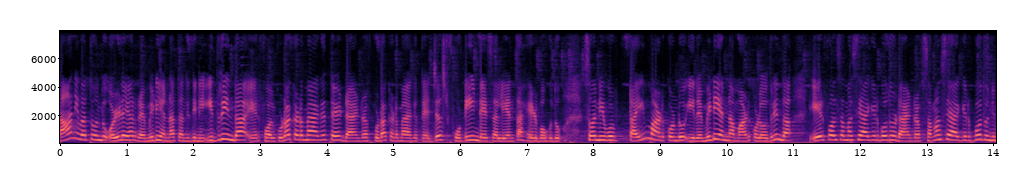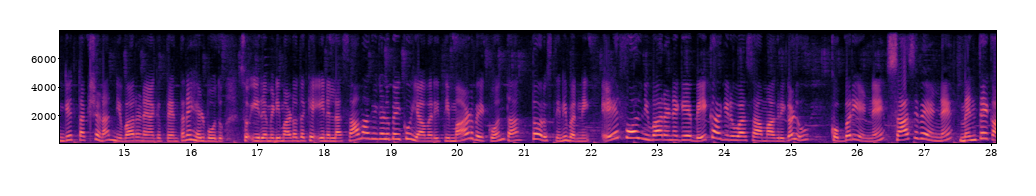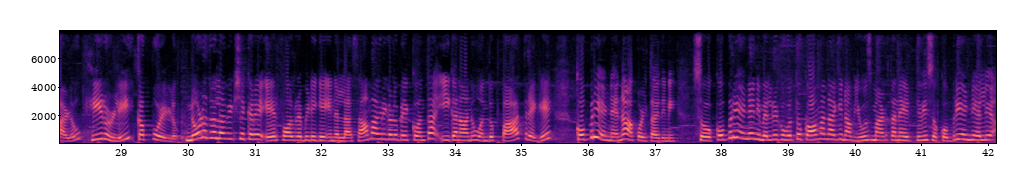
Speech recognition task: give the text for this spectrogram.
ನಾನಿವತ್ತು ಒಂದು ಒಳ್ಳೆಯ ರೆಮಿಡಿಯನ್ನು ತಂದಿದ್ದೀನಿ. ಇದರಿಂದ ಏರ್ ಫಾಲ್ ಕೂಡ ಕಡಿಮೆ ಆಗುತ್ತೆ ಡ್ಯಾಂಡ್ರಫ್ ಕೂಡ ಕಡಿಮೆ ಆಗುತ್ತೆ ಜಸ್ಟ್ ಫೋರ್ಟೀನ್ ಡೇಸಲ್ಲಿ ಅಂತ ಹೇಳಬಹುದು. ಸೊ ನೀವು ಟೈಮ್ ಮಾಡಿಕೊಂಡು ಈ ರೆಮಿಡಿಯನ್ನು ಮಾಡ್ಕೊಳ್ಳೋದ್ರಿಂದ ಏರ್ ಫಾಲ್ ಸಮಸ್ಯೆ ಆಗಿರ್ಬೋದು ಡ್ಯಾಂಡ್ರಫ್ ಸಮಸ್ಯೆ ಆಗಿರ್ಬೋದು, ನಿಮಗೆ ತಕ್ಷಣ ನಿವಾರಣೆ ಆಗುತ್ತೆ ಅಂತಲೇ ಹೇಳ್ಬೋದು. ಸೊ ಈ ರೆಮಿಡಿ ಮಾಡೋದಕ್ಕೆ ಏನೆಲ್ಲ ಸಾಮಗ್ರಿಗಳು ಬೇಕು, ಯಾವ ರೀತಿ ಮಾಡಬೇಕು ಅಂತ ತೋರಿಸ್ತೀನಿ ಬನ್ನಿ. ಏರ್ ಫಾಲ್ ನಿವಾರಣೆಗೆ ಬೇಕಾಗಿರುವ ಸಾಮಗ್ರಿಗಳು ಕೊಬ್ಬರಿ ಎಣ್ಣೆ, ಸಾಸಿವೆ ಎಣ್ಣೆ, ಮೆಂತೆಕಾಳು, ಈರುಳ್ಳಿ, ಕಪ್ಪು ಎಳ್ಳು. ನೋಡೋದ್ರಲ್ಲ ವೀಕ್ಷಕರೇ ಏರ್ ಫಾಲ್ ರೆಮಿಡಿಗೆ ಏನೆಲ್ಲ ಸಾಮಗ್ರಿಗಳು ಬೇಕು ಅಂತ ಈಗ ನಾನು ಒಂದು ಪಾತ್ರೆಗೆ ಕೊಬ್ಬರಿ ಎಣ್ಣೆಯನ್ನು ಹಾಕೊಳ್ತಾ ಇದ್ದೀನಿ. ಸೊ ಕೊಬ್ಬರಿ ಎಣ್ಣೆ ನಿಮ್ಮೆಲ್ಲರಿಗೂ ಗೊತ್ತು ಕಾಮನ್ ಆಗಿ ನಾವು ಯೂಸ್ ಮಾಡ್ತಾನೆ ಇರ್ತೀವಿ. ಸೊ ಕೊಬ್ಬರಿ ಎಣ್ಣೆಯಲ್ಲಿ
